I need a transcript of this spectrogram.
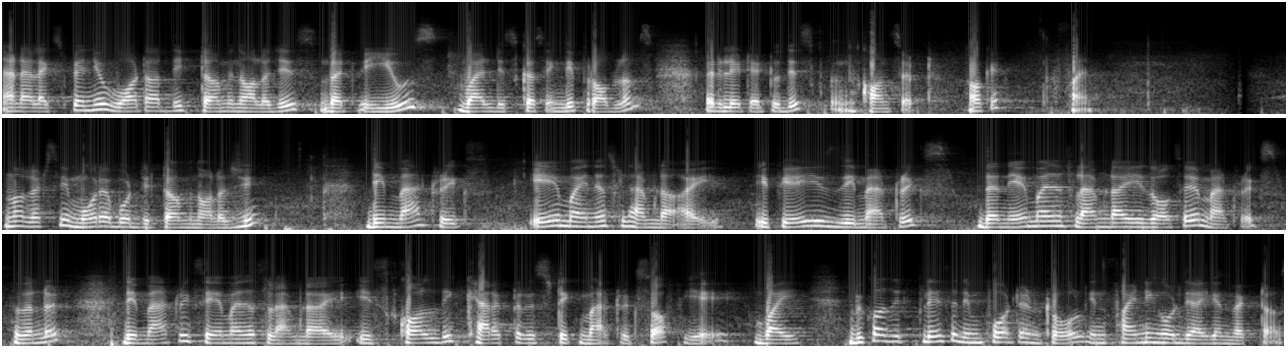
and I'll explain you what are the terminologies that we use while discussing the problems related to this concept. Okay? Fine. Now let's see more about the terminology. The matrix A minus lambda i. If A is the matrix then A minus lambda i is also a matrix isn't it? The matrix A minus lambda i is called the characteristic matrix of A. Why? Because it plays an important role in finding out the eigenvectors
